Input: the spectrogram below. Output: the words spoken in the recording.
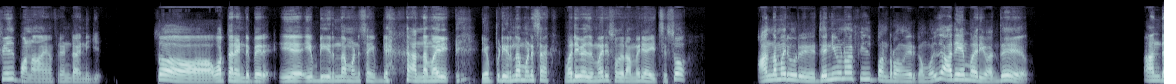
ஃபீல் பண்ணான் என் ஃப்ரெண்டு அன்னைக்கு ஸோ ஒருத்தன் ரெண்டு பேர். இப்படி இருந்த மனுஷன் இப்படி அந்த மாதிரி எப்படி இருந்த மனுஷன் வடிவேது மாதிரி சொல்கிற மாதிரி ஆயிடுச்சு. ஸோ அந்த மாதிரி ஒரு ஜென்யூனாக ஃபீல் பண்ணுறவங்க இருக்கும்போது அதே மாதிரி வந்து அந்த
